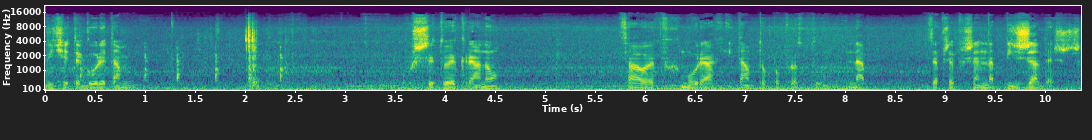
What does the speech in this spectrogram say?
Widzicie te góry tam u szczytu ekranu? Całe w chmurach i tam to po prostu na, za przeproszeniem napiża deszcz.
